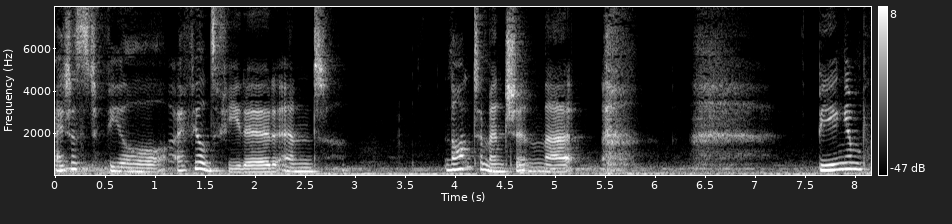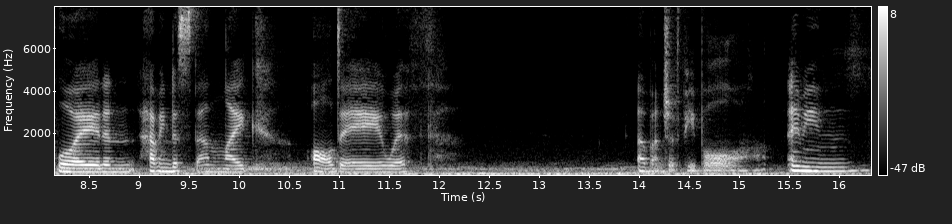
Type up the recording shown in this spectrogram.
i just feel i feel defeated and not to mention that being employed and having to spend like all day with a bunch of people, I mean,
